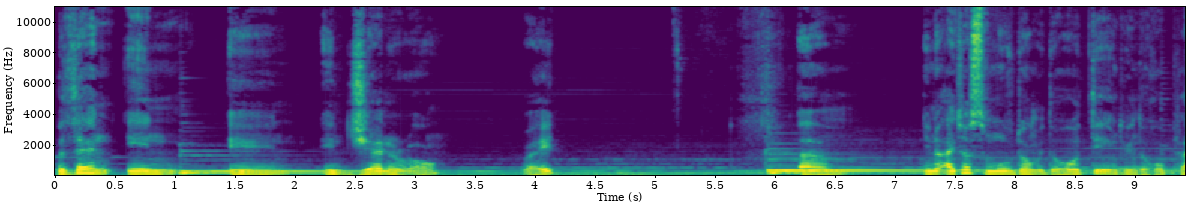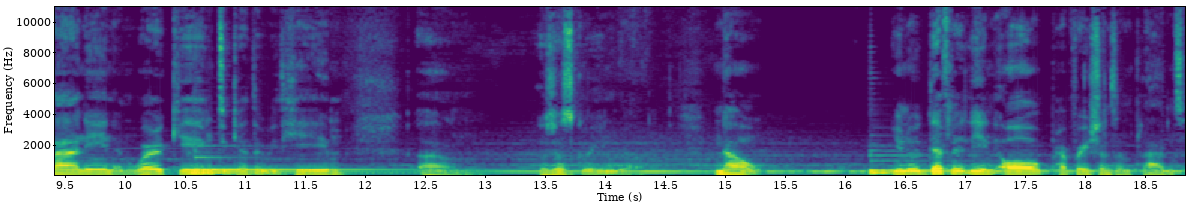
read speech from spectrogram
but then in in in general, right? Um, you know, I just moved on with the whole thing, doing the whole planning and working together with him. Um, it was just going well. Now, you know, definitely in all preparations and plans,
